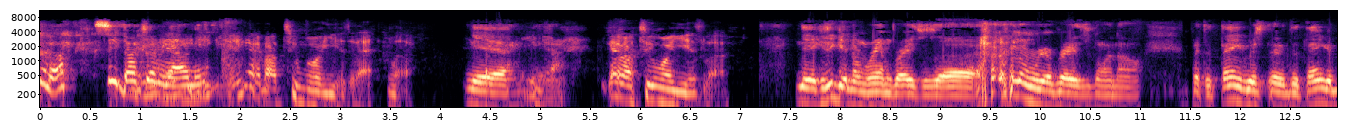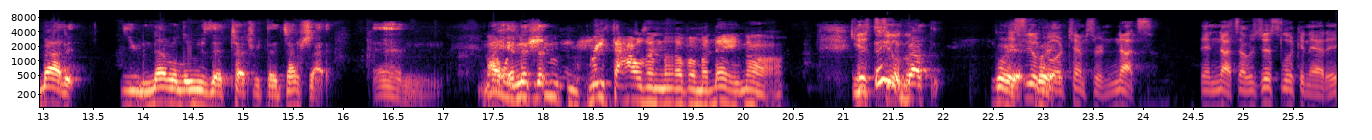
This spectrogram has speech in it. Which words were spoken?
You know, he dunks every now and then. You got about two more years of that left. Yeah, yeah. You got about two more years left. Yeah, because you're getting them rim grazes, uh, them rim grazes going on. But the thing was, uh, the thing about it, you never lose that touch with that jump shot. And Not when and you're the- shooting three thousand of them a day. No. the His thing field goal, about the, go ahead, his field go goal ahead. attempts are nuts and nuts. I was just looking at it.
